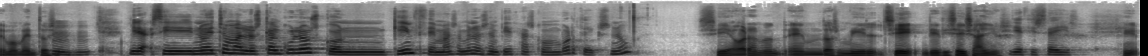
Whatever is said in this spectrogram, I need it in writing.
de momento sí. Mira, si no he hecho mal los cálculos, con 15 más o menos empiezas con Vortex, ¿no? Sí, ahora no- en 2000, sí, 16 años. 16. Sí.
